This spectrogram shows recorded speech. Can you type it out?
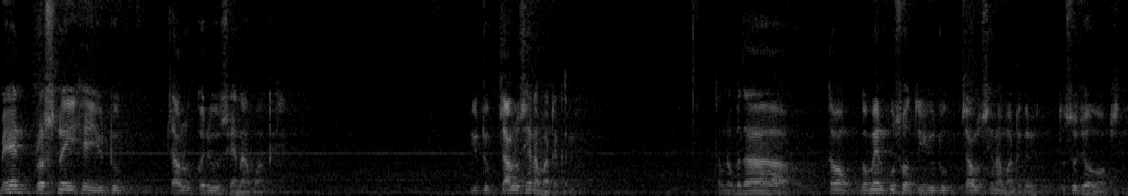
મેન પ્રશ્ન એ છે યુટ્યુબ ચાલુ કર્યું શેના માટે? યુટ્યુબ ચાલુ શેના માટે કર્યું? તમને બધા, તમે ગમે પૂછો તો યુટ્યુબ ચાલુ શેના માટે કર્યું? તો શું જવાબ આપશે?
